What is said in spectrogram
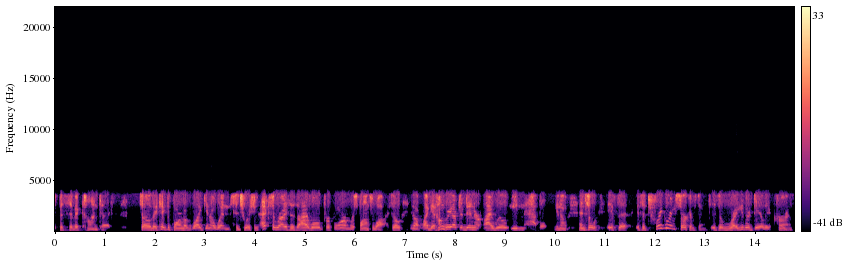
specific context. So they take the form of like, you know, when situation X arises, I will perform response Y. So, you know, if I get hungry after dinner, I will eat an apple, you know. And so if the if the triggering circumstance is a regular daily occurrence,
